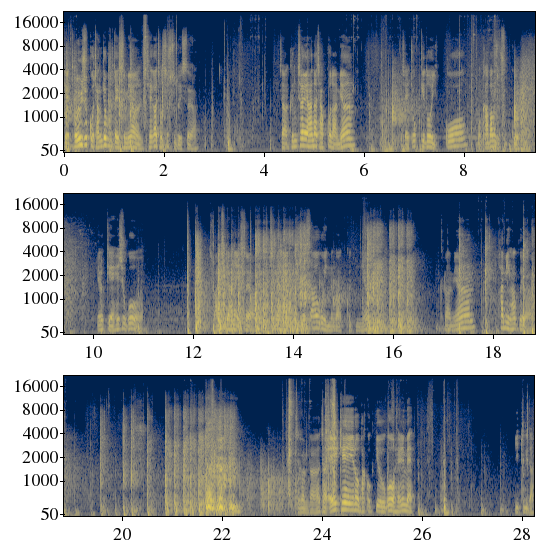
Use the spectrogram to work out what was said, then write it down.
이렇게 덜 죽고 장전부터 했으면 제가 졌을 수도 있어요. 자, 근처에 하나 잡고 나면 이제 조끼도 있고 뭐 가방도 줍고 이렇게 해주고 지금 앞집에 하나 있어요. 앞집에 하나 있는데 싸우고 있는 것 같거든요. 그러면 파밍 하고요. 죄송합니다. 자, AK로 바꿔 끼우고 헬멧 이뚝이다.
